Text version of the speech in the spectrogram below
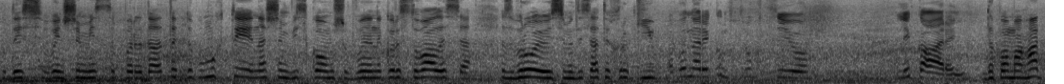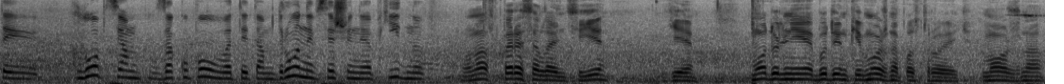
кудись в інше місце передати, допомогти нашим військовим, щоб вони не користувалися зброєю 70-х років. або на реконструкцію лікарень. допомагати хлопцям, закуповувати там дрони, все, що необхідно. У нас переселенці є. Є. Модульні будинки можна построїти? Можна.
